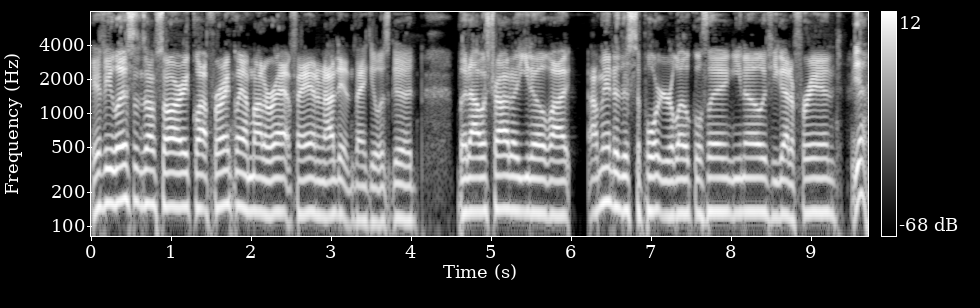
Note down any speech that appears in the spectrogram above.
if he listens, I'm sorry. Quite frankly, I'm not a rap fan, and I didn't think it was good. But I was trying to, you know, like I'm into this support your local thing. You know, if you got a friend, Yeah.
